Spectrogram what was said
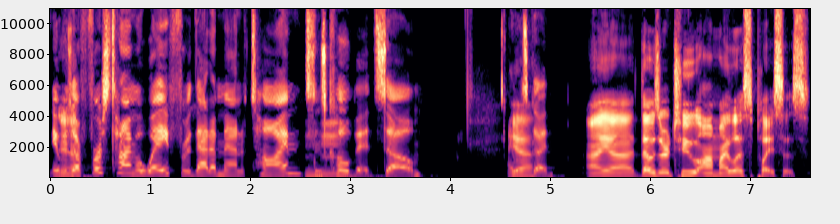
It was Yeah. our first time away for that amount of time since Mhm. COVID, so it was Yeah. good. I uh, those are two on my list places.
